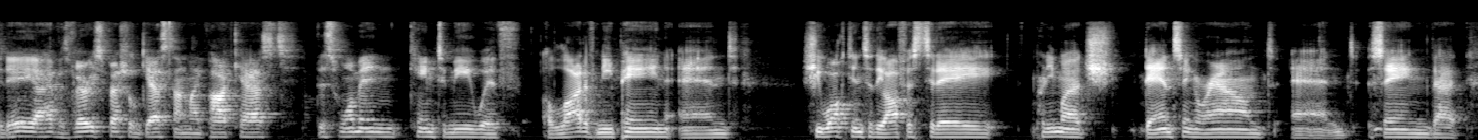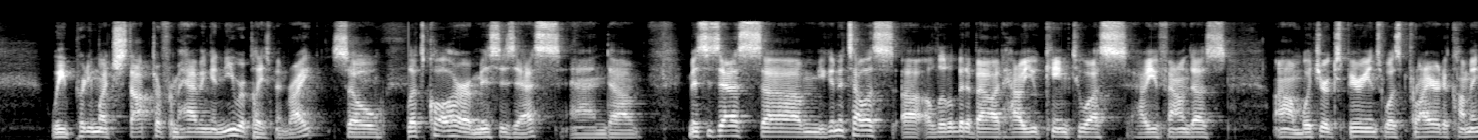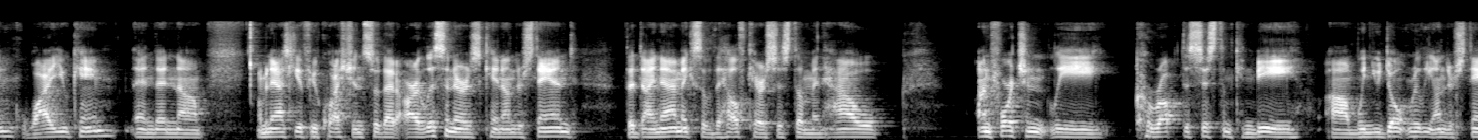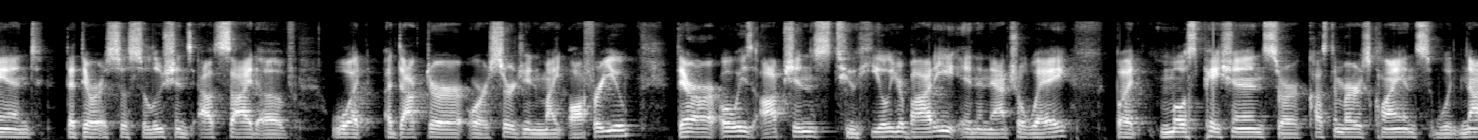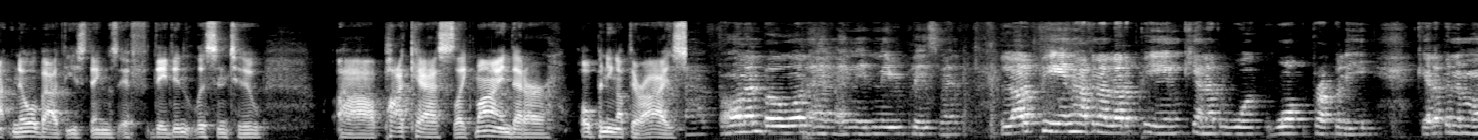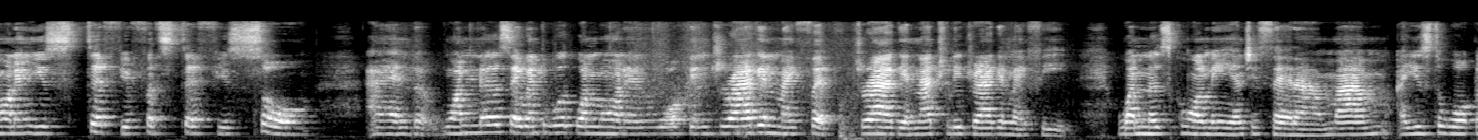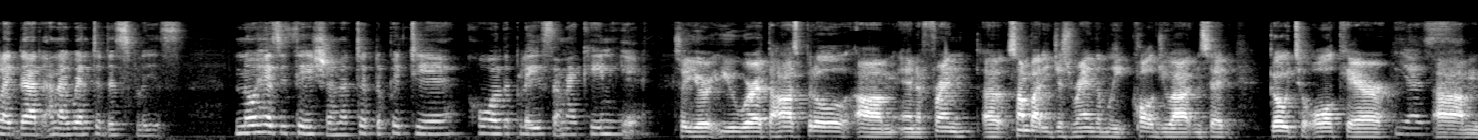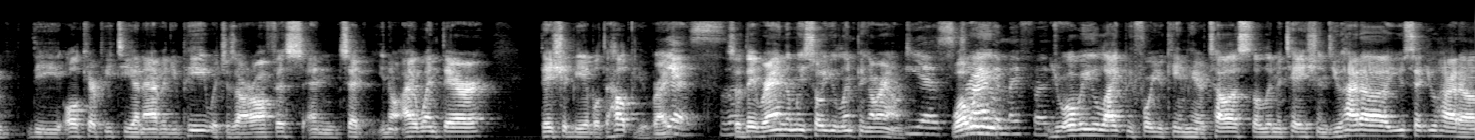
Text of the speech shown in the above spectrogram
Today, I have a very special guest on my podcast. This woman came to me with a lot of knee pain, and she walked into the office today pretty much dancing around and saying that we pretty much stopped her from having a knee replacement, right? So let's call her Mrs. S. And uh, Mrs. S, um, you're going to tell us uh, a little bit about how you came to us, how you found us, um, what your experience was prior to coming, why you came, and then uh, I'm going to ask you a few questions so that our listeners can understand the dynamics of the healthcare system and how, unfortunately, corrupt the system can be um, when you don't really understand that there are so solutions outside of what a doctor or a surgeon might offer you. There are always options to heal your body in a natural way but most patients or customers, clients would not know about these things if they didn't listen to uh, podcasts like mine that are opening up their eyes. Bone and bone, and I need knee replacement. A lot of pain, having a lot of pain, cannot walk, walk properly. Get up in the morning, you stiff, your foot stiff, you sore. And one nurse, I went to work one morning, walking, dragging my foot, dragging, naturally dragging my feet one nurse called me and she said, uh, Mom, I used to walk like that and I went to this place. No hesitation. I took the picture, called the place, and I came here. So you're you were at the hospital, um, and a friend, uh, somebody just randomly called you out and said, "Go to All Care." Yes. Um, the All Care PT on Avenue P, which is our office, and said, you know, I went there. They should be able to help you, right? Yes. So they randomly saw you limping around. Yes, what were you, my foot. What were you like before you came here? Tell us the limitations. You had a. You said you had a,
